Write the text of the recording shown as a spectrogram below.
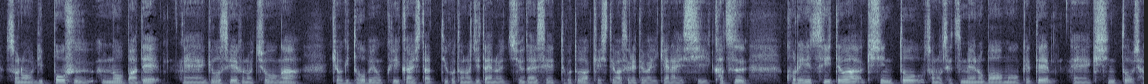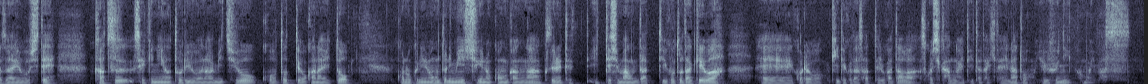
その立法府の場で、えー、行政府の長が虚偽答弁を繰り返したっていうことの事態の重大性ってことは決して忘れてはいけないしかつこれについてはきちんとその説明の場を設けて、えー、きちんと謝罪をしてかつ責任を取るような道をこう取っておかないとこの国の本当に民主主義の根幹が崩れていってしまうんだっていうことだけは、えー、これを聞いてくださっている方は少し考えていただきたいなというふうに思います。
